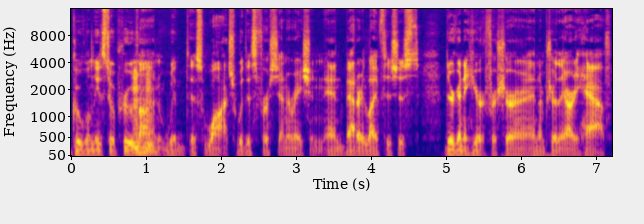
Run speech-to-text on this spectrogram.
Google needs to improve mm-hmm. on with this watch with this first generation and battery life is just they're going to hear it for sure and I'm sure they already have.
